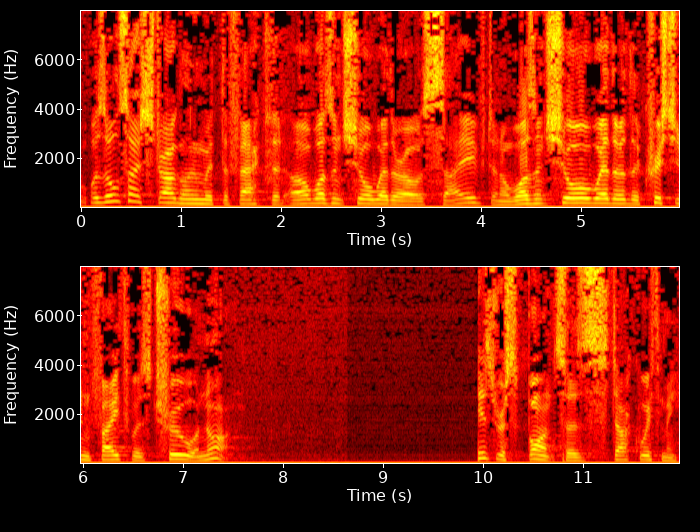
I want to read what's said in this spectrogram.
I was also struggling with the fact that I wasn't sure whether I was saved, and I wasn't sure whether the Christian faith was true or not. His response has stuck with me.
